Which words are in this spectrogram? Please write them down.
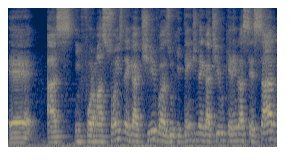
é as informações negativas, o que tem de negativo querendo acessar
